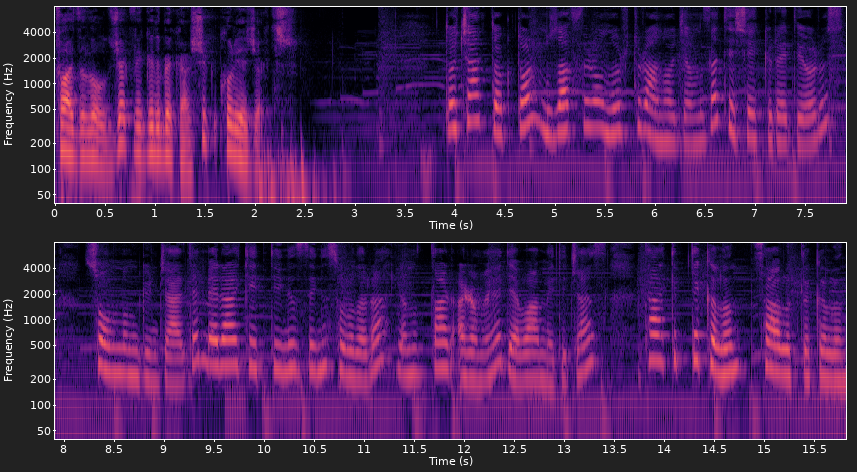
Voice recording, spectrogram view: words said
faydalı olacak ve gribe karşı koruyacaktır. Doçent Doktor Muzaffer Onur Turan hocamıza teşekkür ediyoruz. Solunum Güncel'de merak ettiğiniz yeni sorulara yanıtlar aramaya devam edeceğiz. Takipte kalın, sağlıklı kalın.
